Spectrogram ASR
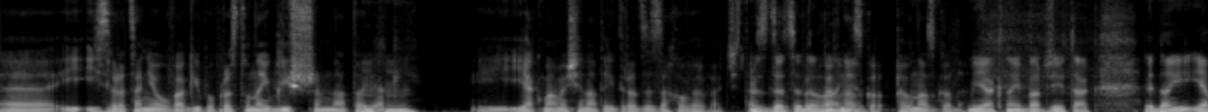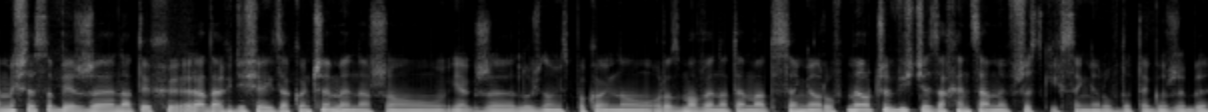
e, i, i zwracania uwagi po prostu najbliższym na to, jak, mhm i jak mamy się na tej drodze zachowywać. Tak? Zdecydowanie. Pełna, zgo pełna zgoda. Jak najbardziej tak. No i ja myślę sobie, że na tych radach dzisiaj zakończymy naszą jakże luźną i spokojną rozmowę na temat seniorów. My oczywiście zachęcamy wszystkich seniorów do tego, żeby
